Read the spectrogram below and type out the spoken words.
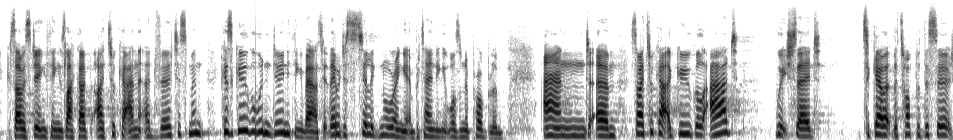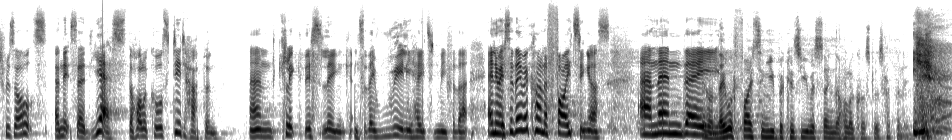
because I was doing things like I, I took an advertisement because Google wouldn't do anything about it. They were just still ignoring it and pretending it wasn't a problem. And um, so I took out a Google ad which said to go at the top of the search results, and it said, yes, the Holocaust did happen. And click this link. And so they really hated me for that. Anyway, so they were kind of fighting us. And then they. On, they were fighting you because you were saying the Holocaust was happening.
